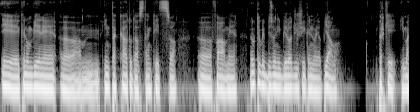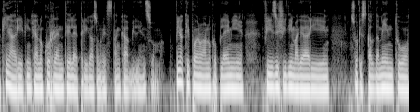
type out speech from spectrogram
e che non viene uh, intaccato da stanchezza, uh, fame, da tutti quei bisogni biologici che noi abbiamo. Perché i macchinari, finché hanno corrente elettrica, sono instancabili, insomma. Fino a che poi non hanno problemi fisici di magari surriscaldamento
